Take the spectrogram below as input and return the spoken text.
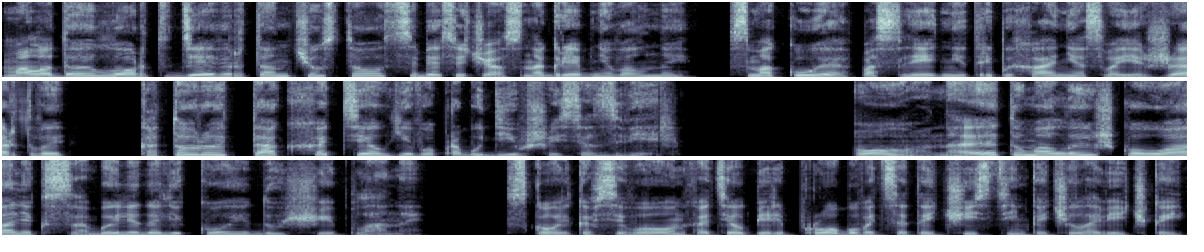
Молодой лорд Девертон чувствовал себя сейчас на гребне волны, смакуя последние трепыхания своей жертвы, которую так хотел его пробудившийся зверь. О, на эту малышку у Алекса были далеко идущие планы. Сколько всего он хотел перепробовать с этой чистенькой человечкой,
